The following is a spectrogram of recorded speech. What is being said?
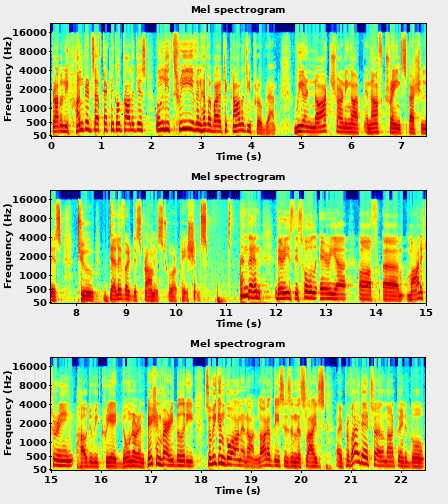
Probably hundreds of technical colleges, only three even have a biotechnology program. We are not churning up enough trained specialists to deliver this promise to our patients. And then there is this whole area of um, monitoring. How do we create donor and patient variability? So we can go on and on. A lot of this is in the slides I provided, so I'm not going to go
